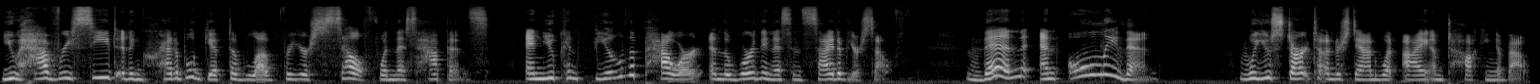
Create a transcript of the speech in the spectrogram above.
you have received an incredible gift of love for yourself when this happens. And you can feel the power and the worthiness inside of yourself. Then, and only then, will you start to understand what I am talking about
